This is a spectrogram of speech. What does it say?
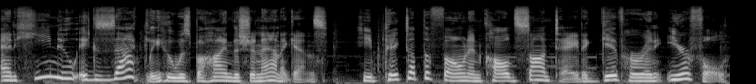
And he knew exactly who was behind the shenanigans. He picked up the phone and called Sante to give her an earful.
